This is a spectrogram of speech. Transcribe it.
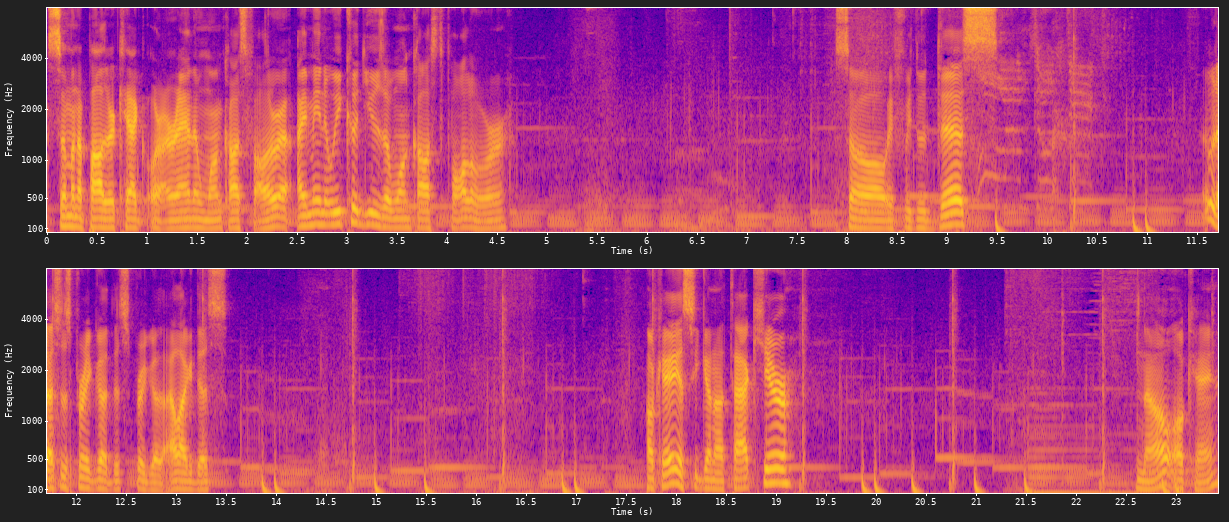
Summon a powder keg or a random one cost follower. I mean, we could use a one cost follower. So if we do this... Oh, this is pretty good. This is pretty good. I like this. Okay, is he gonna attack here? No? Okay.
